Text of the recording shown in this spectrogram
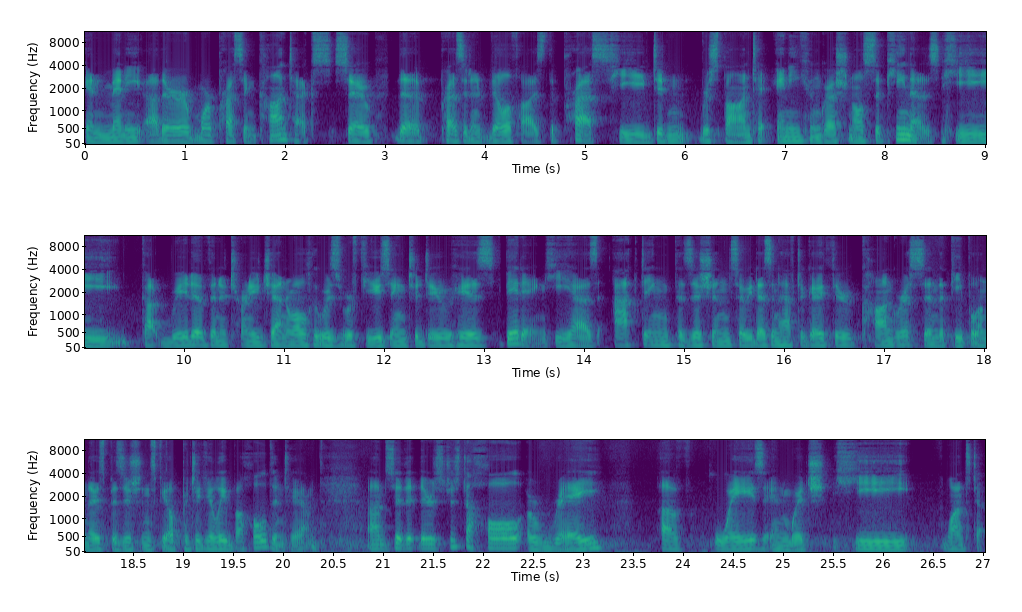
in many other more pressing contexts. So the president vilifies the press. He didn't respond to any congressional subpoenas. He got rid of an attorney general who was refusing to do his bidding. He has acting positions, so he doesn't have to go through Congress, and the people in those positions feel particularly beholden to him. Um, so that there's just a whole array of ways in which he wants to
